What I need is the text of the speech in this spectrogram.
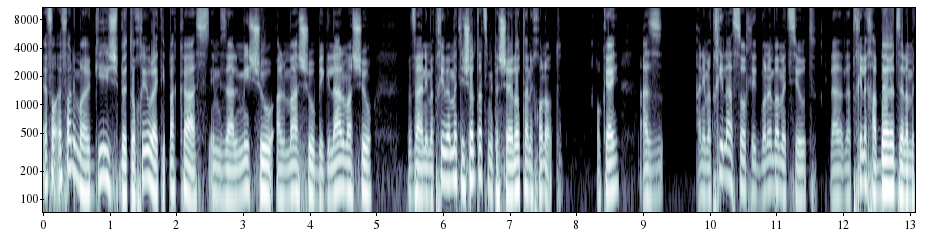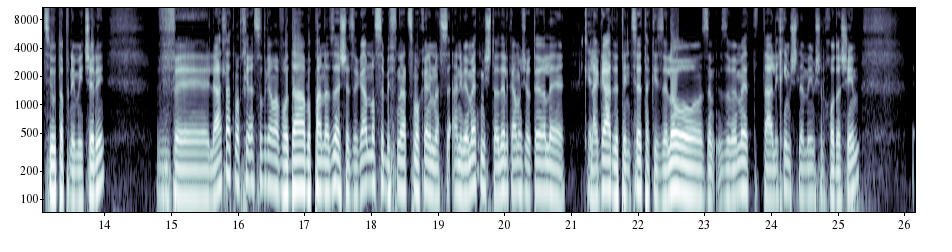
איפה, איפה אני מרגיש בתוכי אולי טיפה כעס, אם זה על מישהו, על משהו, בגלל משהו, ואני מתחיל באמת לשאול את עצמי את השאלות הנכונות, אוקיי? אז אני מתחיל לעשות, להתבונן במציאות, לה- להתחיל לחבר את זה למציאות הפנימית שלי, ולאט לאט מתחיל לעשות גם עבודה בפן הזה, שזה גם נושא בפני עצמו, כן, אני, מנסה, אני באמת משתדל כמה שיותר ל, כן. לגעת בפינצטה, כי זה לא, זה, זה באמת תהליכים שלמים של חודשים. Uh,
